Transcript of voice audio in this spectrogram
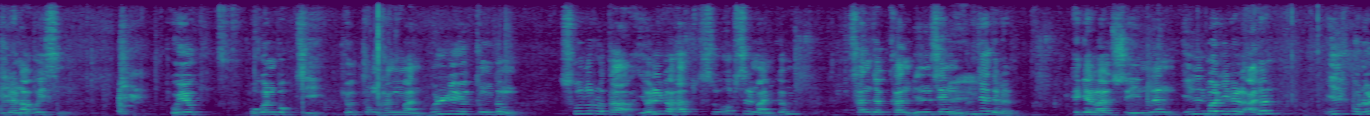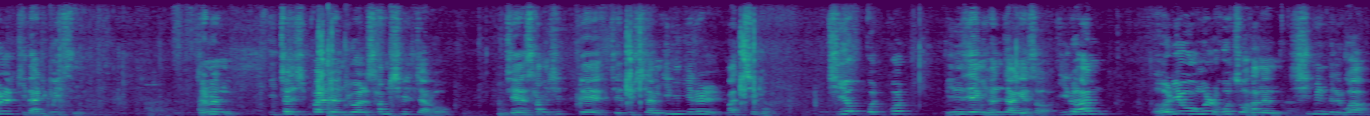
일어나고 있습니다. 보육, 보건복지, 교통, 항만, 물류유통 등 손으로 다 열거할 수 없을 만큼 산적한 민생 문제들은 해결할 수 있는 일머리를 아는 일꾼을 기다리고 있습니다. 저는 2018년 6월 30일자로 제30대 제주시장 임기를 마치고 지역 곳곳 민생 현장에서 이러한 어려움을 호소하는 시민들과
